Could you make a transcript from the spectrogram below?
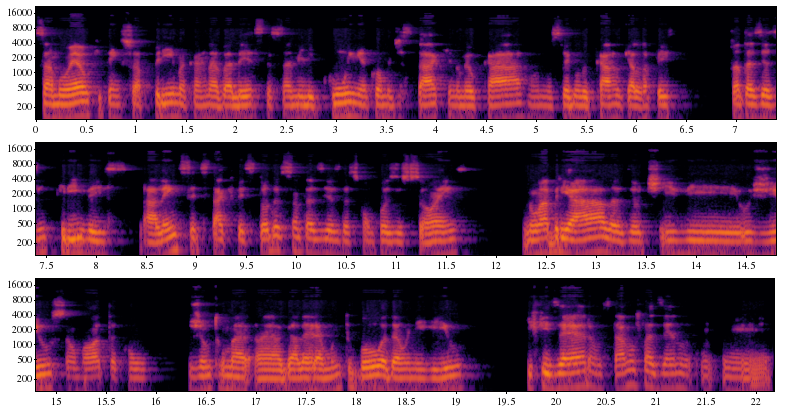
Samuel, que tem sua prima carnavalesca, Samile Cunha, como destaque no meu carro, no segundo carro, que ela fez fantasias incríveis. Além de ser destaque, fez todas as fantasias das composições. No Abre Alas, eu tive o Gilson Mota, com, junto uma, uma galera muito boa da Unirio, que fizeram, estavam fazendo um, um,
